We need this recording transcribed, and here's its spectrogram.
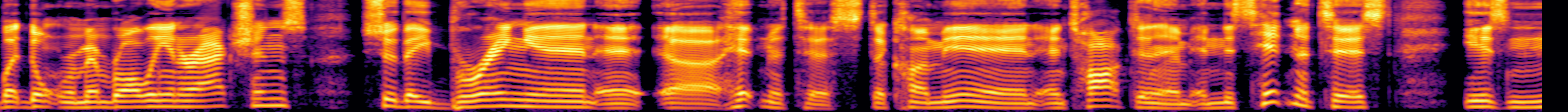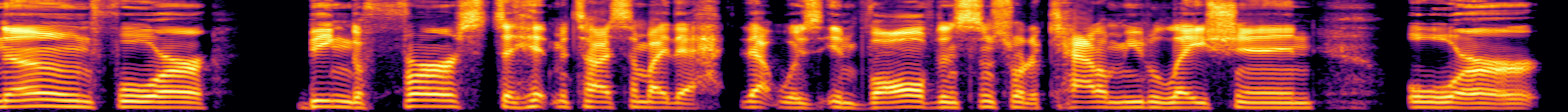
but don't remember all the interactions so they bring in a, a hypnotist to come in and talk to them and this hypnotist is known for being the first to hypnotize somebody that that was involved in some sort of cattle mutilation or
